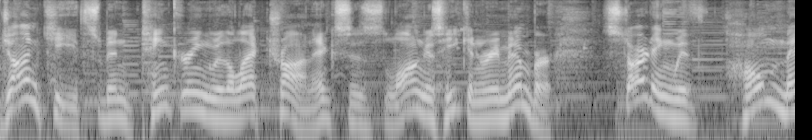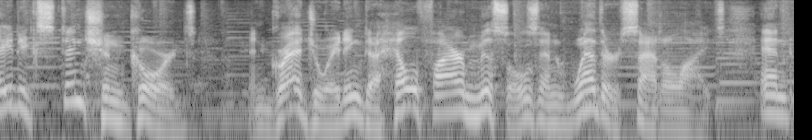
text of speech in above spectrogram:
John Keith's been tinkering with electronics as long as he can remember, starting with homemade extension cords and graduating to Hellfire missiles and weather satellites. And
